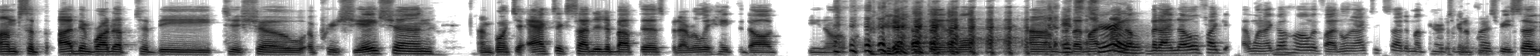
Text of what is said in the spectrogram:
"I'm, sup- I've been brought up to be to show appreciation. I'm going to act excited about this, but I really hate the dog. You know, the animal." Um, It's but my, I know, true. but I know if I when I go home, if I don't act excited, my parents are going to punish me. So,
